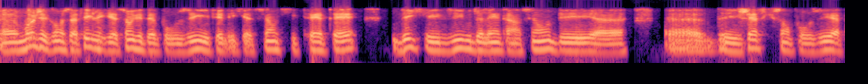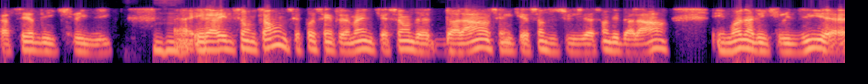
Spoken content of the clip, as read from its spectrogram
Euh, moi, j'ai constaté que les questions qui étaient posées étaient des questions qui traitaient des crédits ou de l'intention des, des gestes qui sont posés à partir des crédits. Mhm. Euh, et la réduction de compte, c'est pas simplement une question de dollars, c'est une question d'utilisation des dollars. Et moi, dans les crédits euh,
